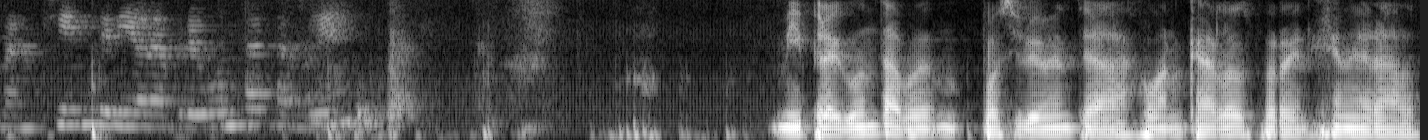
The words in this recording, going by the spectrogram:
Martín tenía una pregunta también. Mi pregunta posiblemente a Juan Carlos, pero en general,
